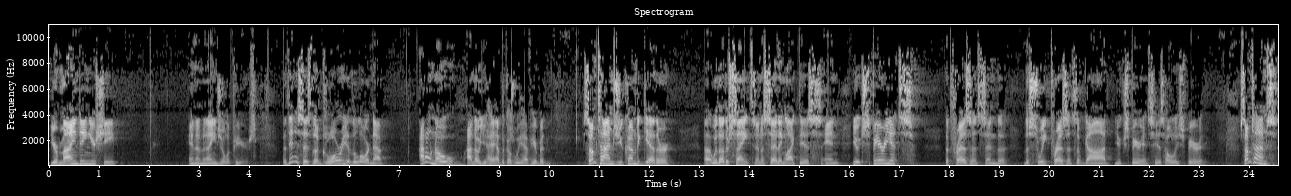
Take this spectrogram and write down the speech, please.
You're minding your sheep and an angel appears. But then it says the glory of the Lord. Now, I don't know, I know you have because we have here, but sometimes you come together uh, with other saints in a setting like this and you experience the presence and the, the sweet presence of God, you experience His Holy Spirit. Sometimes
